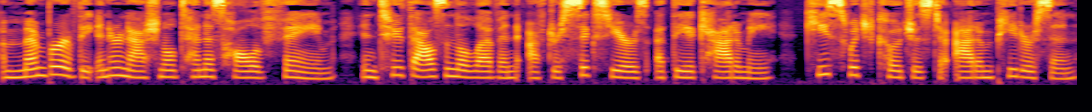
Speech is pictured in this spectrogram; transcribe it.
a member of the International Tennis Hall of Fame. In 2011, after six years at the Academy, Key switched coaches to Adam Peterson,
